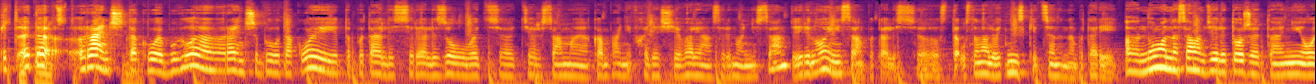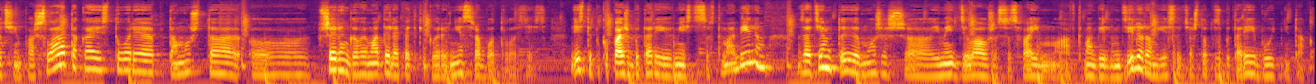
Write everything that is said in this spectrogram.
Это, это раньше да. такое было, раньше было такое, и это пытались реализовывать э, те же самые компании, входящие в альянс Renault Nissan. И Renault и Nissan пытались э, устанавливать низкие цены на батареи. А, но на самом деле тоже это не очень пошла такая история, потому что э, шеринговая модель, опять-таки говорю, не сработала здесь. Здесь ты покупаешь батарею вместе с автомобилем, затем ты можешь э, иметь дела уже со своим автомобильным дилером, если у тебя что-то с батареей будет не так.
